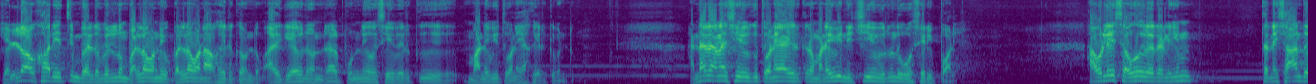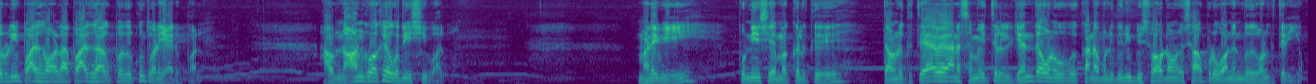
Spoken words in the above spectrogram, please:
எல்லா காரியத்தையும் வெல்லும் வல்லவனை வல்லவனாக இருக்க வேண்டும். அதுக்கு ஏவன் என்றால் புண்ணியம் செய்வதற்கு மனைவி துணையாக இருக்க வேண்டும். அன்னதான செய்வதற்கு துணையாக இருக்கிற மனைவி நிச்சயம் இருந்து ஓசரிப்பாள் அவளே சகோதரர்களையும் தன்னை சார்ந்தவர்களையும் பாதுகாவலா பாதுகாப்பதற்கும் துணையாக இருப்பாள். அவள் நான்கு வகை உதவி செய்வாள். மனைவி புண்ணிய செய்த மக்களுக்கு தனக்கு தேவையான சமயத்தில் எந்த உணவு கணவன் விரும்பி சாப்பிட சாப்பிடுவான் என்பது அவனுக்கு தெரியும்.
